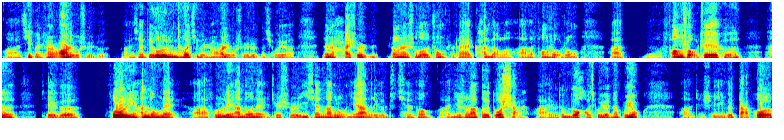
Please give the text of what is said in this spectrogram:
啊，基本上是二流水准啊。像迭戈·洛伦特基本上二流水准的球员，但是还是仍然受到重视。大家也看到了啊，在防守中。防守这个，这个弗洛林·安东内啊，弗洛林·安多内，这是以前拉克鲁尼亚的这个前锋啊。你说拉克有多傻啊？有这么多好球员，他不用啊。这是一个打破了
